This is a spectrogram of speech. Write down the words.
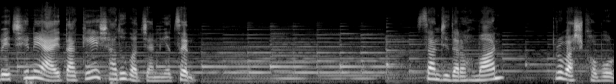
বেছে নেয় তাকে সাধুবাদ জানিয়েছেন। সঞ্জিদা রহমান, প্রবাস খবর।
